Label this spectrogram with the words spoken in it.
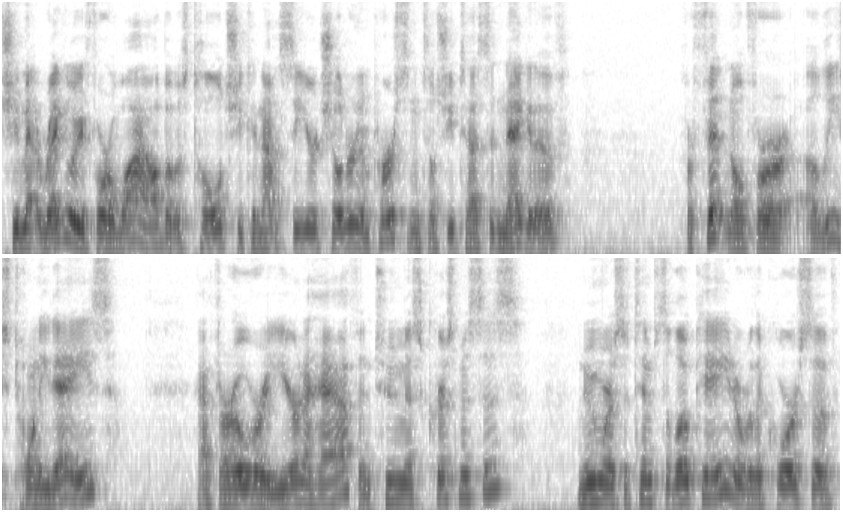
She met regularly for a while, but was told she could not see her children in person until she tested negative for fentanyl for at least 20 days. After over a year and a half and two missed Christmases, numerous attempts to locate over the course of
